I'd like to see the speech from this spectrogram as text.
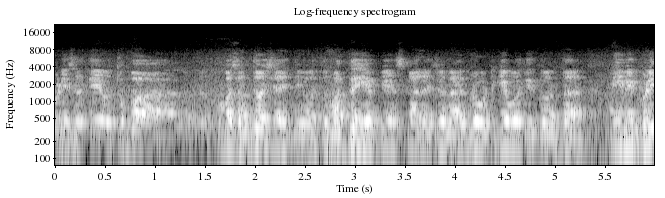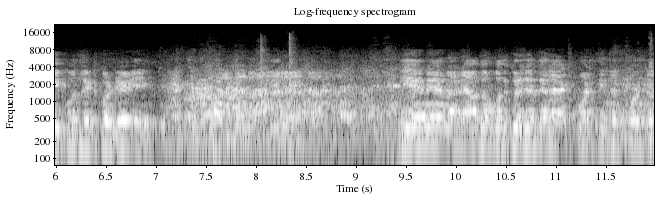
ಬಿಡಿ ಸದ್ಯ ತುಂಬಾ ತುಂಬಾ ಸಂತೋಷ ಆಯ್ತು ಇವತ್ತು. ಮತ್ತೆ ಎ ಪಿ ಎಸ್ ಕಾಲೇಜು ನಾವಿಬ್ರು ಒಟ್ಟಿಗೆ ಓದಿದ್ದು ಅಂತ ನೀವು ಈ ಕುಳಿ ಕೂದಲು ಇಟ್ಕೊಂಡು ಹೇಳಿ ಏನೇ ನಾನು ಯಾವ್ದೋ ಮುದುಕರ ಜೊತೆ ಆಕ್ಟ್ ಮಾಡ್ತೀನಿ ಅನ್ಕೊಂಡು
